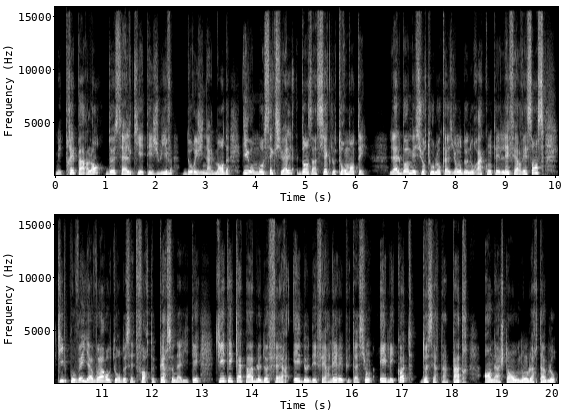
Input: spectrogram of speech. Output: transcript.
mais très parlant de celle qui était juive, d'origine allemande et homosexuelle dans un siècle tourmenté. L'album est surtout l'occasion de nous raconter l'effervescence qu'il pouvait y avoir autour de cette forte personnalité qui était capable de faire et de défaire les réputations et les cotes de certains peintres en achetant ou non leurs tableaux.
